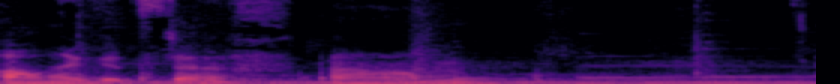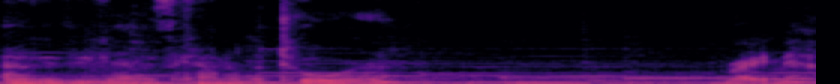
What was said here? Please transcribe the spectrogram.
All that good stuff. Um, I'll give you guys kind of a tour right now.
